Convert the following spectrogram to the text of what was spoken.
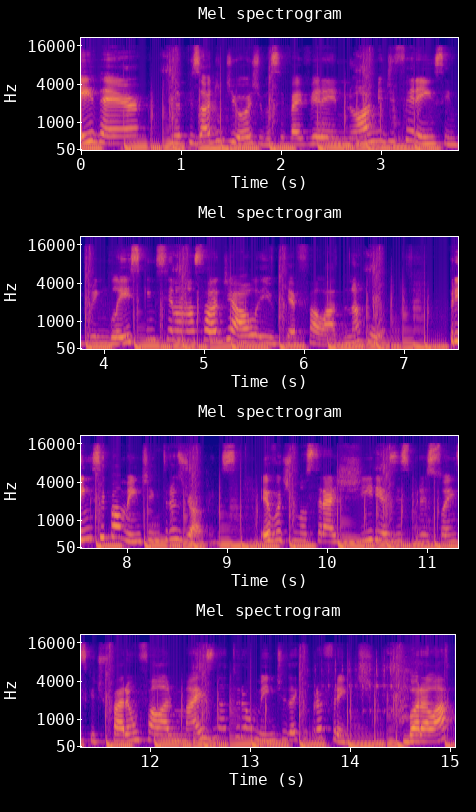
Hey there! No episódio de hoje você vai ver a enorme diferença entre o inglês que ensina na sala de aula e o que é falado na rua, principalmente entre os jovens. Eu vou te mostrar gírias e expressões que te farão falar mais naturalmente daqui pra frente. Bora lá?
